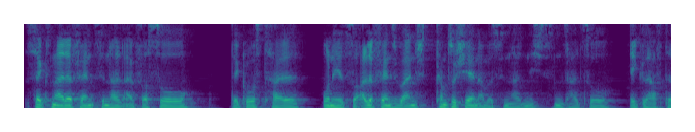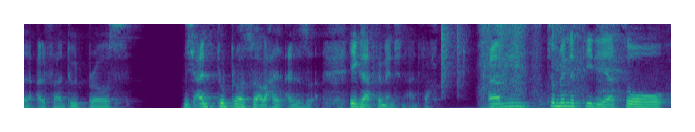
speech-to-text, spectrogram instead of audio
Zack Snyder-Fans sind halt einfach so der Großteil, ohne jetzt so alle Fans über einen Kamm zu scheren, aber es sind halt nicht, sind halt so ekelhafte Alpha-Dude-Bros, nicht als Dude Bros, aber halt also ekelhafte Menschen einfach. Ähm, zumindest die, die das so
